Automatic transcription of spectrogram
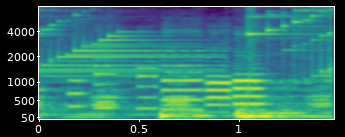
Música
